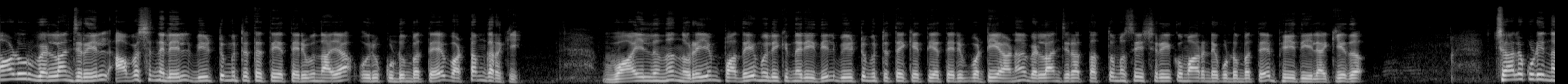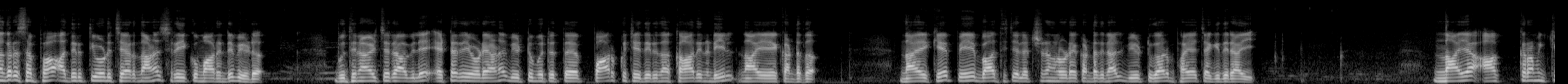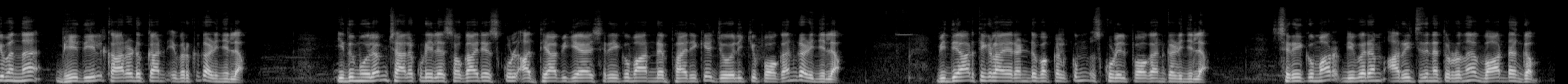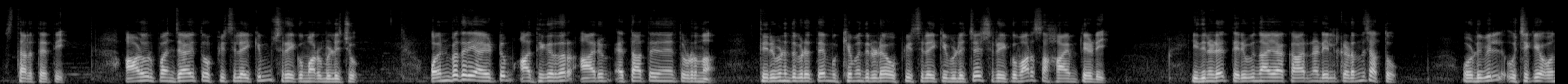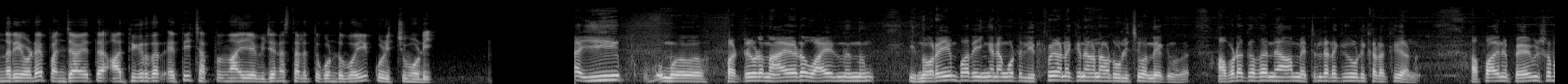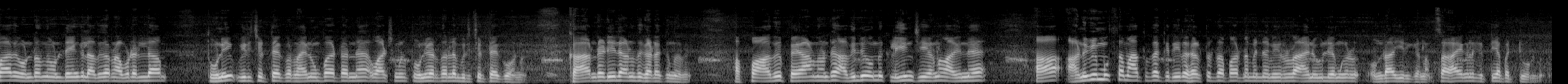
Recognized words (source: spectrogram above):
ആളൂർ വെള്ളാഞ്ചിറയിൽ അവശനിലയിൽ വീട്ടുമുറ്റത്തെത്തിയ തെരുവുനായ ഒരു കുടുംബത്തെ വട്ടം കറക്കി. വായിൽ നിന്ന് നുരയും പതയും ഒലിക്കുന്ന രീതിയിൽ വീട്ടുമുറ്റത്തേക്ക് എത്തിയ തെരുവ് പട്ടിയാണ് വെള്ളാഞ്ചിറ തത്വമസി ശ്രീകുമാറിന്റെ കുടുംബത്തെ ഭീതിയിലാക്കിയത്. ചാലക്കുടി നഗരസഭ അതിർത്തിയോട് ചേർന്നാണ് ശ്രീകുമാറിന്റെ വീട്. ബുധനാഴ്ച രാവിലെ എട്ടരയോടെയാണ് വീട്ടുമുറ്റത്ത് പാർക്ക് ചെയ്തിരുന്ന കാറിനിടയിൽ നായയെ കണ്ടത്. നായയ്ക്ക് പേ ബാധിച്ച ലക്ഷണങ്ങളോടെ കണ്ടതിനാൽ വീട്ടുകാർ ഭയചകിതരായി. നായ ആക്രമിക്കുമെന്ന് ഭീതിയിൽ കാറെടുക്കാൻ ഇവർക്ക് കഴിഞ്ഞില്ല. ഇതുമൂലം ചാലക്കുടിയിലെ സ്വകാര്യ സ്കൂൾ അധ്യാപികയായ ശ്രീകുമാറിന്റെ ഭാര്യയ്ക്ക് ജോലിക്ക് പോകാൻ കഴിഞ്ഞില്ല. വിദ്യാർത്ഥികളായ രണ്ടു മക്കൾക്കും സ്കൂളിൽ പോകാൻ കഴിഞ്ഞില്ല. ശ്രീകുമാർ വിവരം അറിയിച്ചതിനെ തുടർന്ന് വാർഡംഗം സ്ഥലത്തെത്തി. ആളൂർ പഞ്ചായത്ത് ഓഫീസിലേക്കും ശ്രീകുമാർ വിളിച്ചു. ഒൻപതരയായിട്ടും അധികൃതർ ആരും എത്താത്തതിനെ തുടർന്ന് തിരുവനന്തപുരത്തെ മുഖ്യമന്ത്രിയുടെ ഓഫീസിലേക്ക് വിളിച്ച് ശ്രീകുമാർ സഹായം തേടി. ഇതിനിടെ തെരുവുനായ കാറിനടിയിൽ കിടന്ന് ചത്തു. ഒടുവിൽ ഉച്ചയ്ക്ക് ഒന്നരയോടെ പഞ്ചായത്ത് അധികൃതർ എത്തി ചത്ത നായയെ വിജന സ്ഥലത്ത് കൊണ്ടുപോയി കുഴിച്ചുമൂടി. ഈ പട്ടിയുടെ നായയുടെ വായിൽ നിന്നും ഈ നുറയും പത ഇങ്ങനെ അങ്ങോട്ട് ലിറ്റർ കണക്കിനാണ് അവിടെ ഒളിച്ചു വന്നേക്കുന്നത്. അവിടെയൊക്കെ തന്നെ ആ മെറ്റലിന്റെ ഇടയ്ക്ക് കൂടി കിടക്കുകയാണ്. അപ്പോൾ അതിന് പേവിഷബാധ ഉണ്ടെന്നുണ്ടെങ്കിൽ അത് കാരണം അവിടെ എല്ലാം തുണി വിരിച്ചിട്ടേക്കുവാണ്. അതിന് മുമ്പായിട്ട് തന്നെ വാഷിംഗ് തുണി എടുത്തെല്ലാം വിരിച്ചിട്ടേക്കുവാണ്. കാറിന്റെ അടിയിലാണിത് കിടക്കുന്നത്. അപ്പോൾ അത് പേ ആണെന്നുണ്ടെങ്കിൽ അതിനെ ഒന്ന് ക്ലീൻ ചെയ്യണം. അതിനെ ആ അണുവിമുക്തമാക്കത്തക്ക രീതിയിൽ ഹെൽത്ത് ഡിപ്പാർട്ട്മെന്റിന്റെ മേലുള്ള ആനുകൂല്യങ്ങൾ ഉണ്ടായിരിക്കണം. സഹായങ്ങൾ കിട്ടിയേ പറ്റുള്ളൂ.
